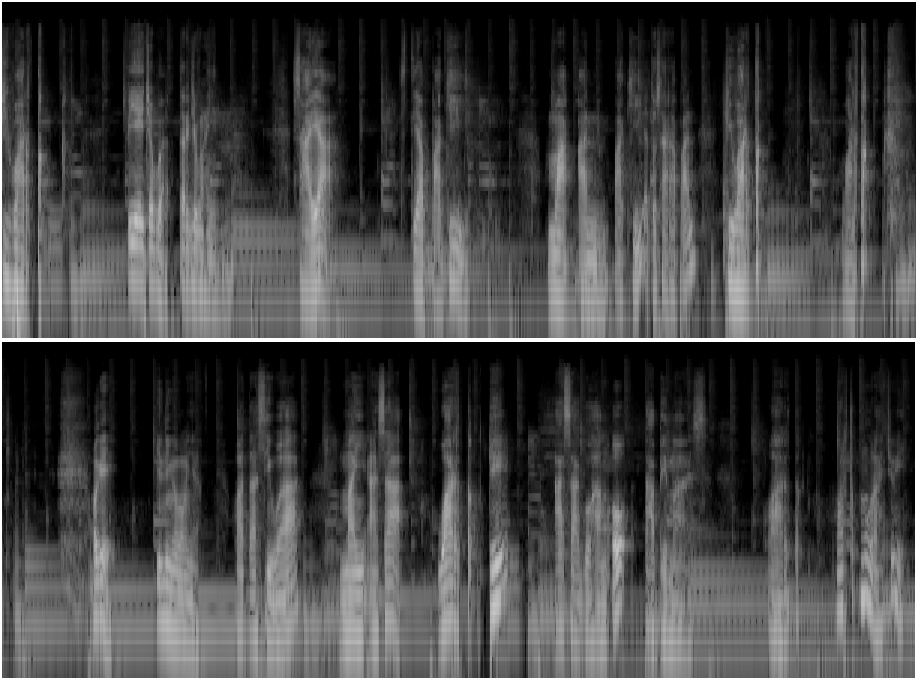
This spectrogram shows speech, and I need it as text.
di warteg. Piye coba terjemahin. Saya setiap pagi makan pagi atau sarapan di warteg. Warteg. Oke, ini ngomongnya. Watashi wa mai asa warteg de asa gohang o tabe mas. Warteg. Warteg murah cuy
